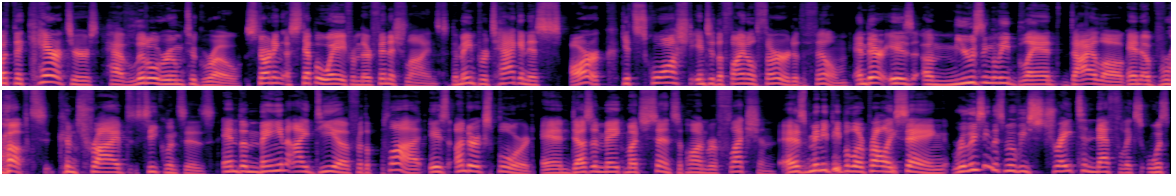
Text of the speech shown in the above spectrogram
But the characters have little room to grow, starting a step away from their finish lines. The main protagonist's arc gets squashed into the final third of the film, and there is amusingly bland dialogue and abrupt, contrived sequences. And the main idea for the plot is underexplored and doesn't make much sense upon reflection. As many people are probably saying, releasing this movie straight to Netflix was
